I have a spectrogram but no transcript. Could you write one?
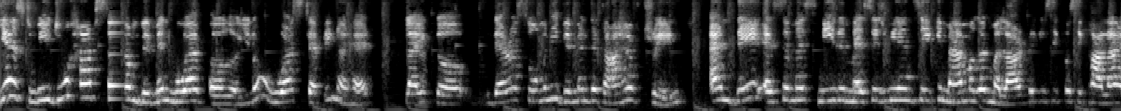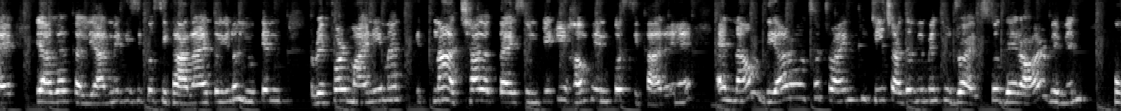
yes we do have some women who have uh, you know who are stepping ahead. Uh, there are so many women that i have trained and they sms me they message me and say कि मैम अगर मलाड में किसी को सिखाना है या अगर कल्याण में किसी को सिखाना है तो you know you can refer my name and इतना अच्छा लगता है सुन के कि हम इनको सिखा रहे हैं and now they are also trying to teach other women to drive so there are women who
